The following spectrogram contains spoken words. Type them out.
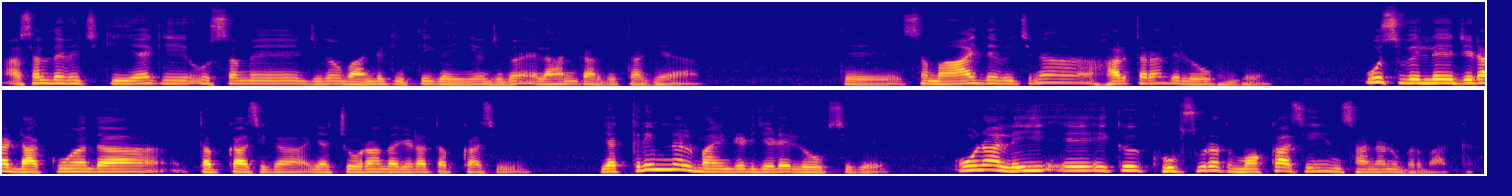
ਅਸਲ ਦੇ ਵਿੱਚ ਕੀ ਹੈ ਕਿ ਉਸ ਸਮੇਂ ਜਦੋਂ ਵੰਡ ਕੀਤੀ ਗਈ, ਉਹ ਜਦੋਂ ਐਲਾਨ ਕਰ ਦਿੱਤਾ ਗਿਆ, ਤੇ ਸਮਾਜ ਦੇ ਵਿੱਚ ਨਾ ਹਰ ਤਰ੍ਹਾਂ ਦੇ ਲੋਕ ਹੁੰਦੇ ਆ। ਉਸ ਵੇਲੇ ਜਿਹੜਾ ਡਾਕੂਆਂ ਦਾ ਤਬਕਾ ਸੀਗਾ ਜਾਂ ਚੋਰਾਂ ਦਾ ਜਿਹੜਾ ਤਬਕਾ ਸੀ ਜਾਂ ਕ੍ਰਿਮੀਨਲ ਮਾਈਂਡਡ ਜਿਹੜੇ ਲੋਕ ਸੀਗੇ, ਉਹਨਾਂ ਲਈ ਇਹ ਇੱਕ ਖੂਬਸੂਰਤ ਮੌਕਾ ਸੀ ਇਨਸਾਨਾਂ ਨੂੰ ਬਰਬਾਦ ਕਰਨ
